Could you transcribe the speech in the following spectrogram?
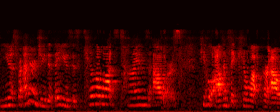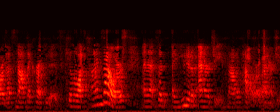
the units for energy that they use is kilowatts times hours. People often say kilowatt per hour. That's not the correct it is. Kilowatt times hours, and that's a, a unit of energy, not a power of energy.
